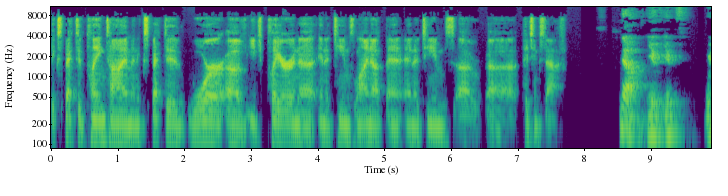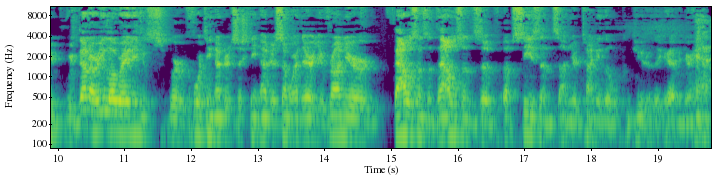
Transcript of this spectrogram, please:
expected playing time and expected WAR of each player in a in a team's lineup and, and a team's uh, uh, pitching staff. Now you you we we've done our elo ratings. We're 1400, 1600, somewhere in there. You've run your thousands and thousands of, of seasons on your tiny little computer that you have in your hand.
